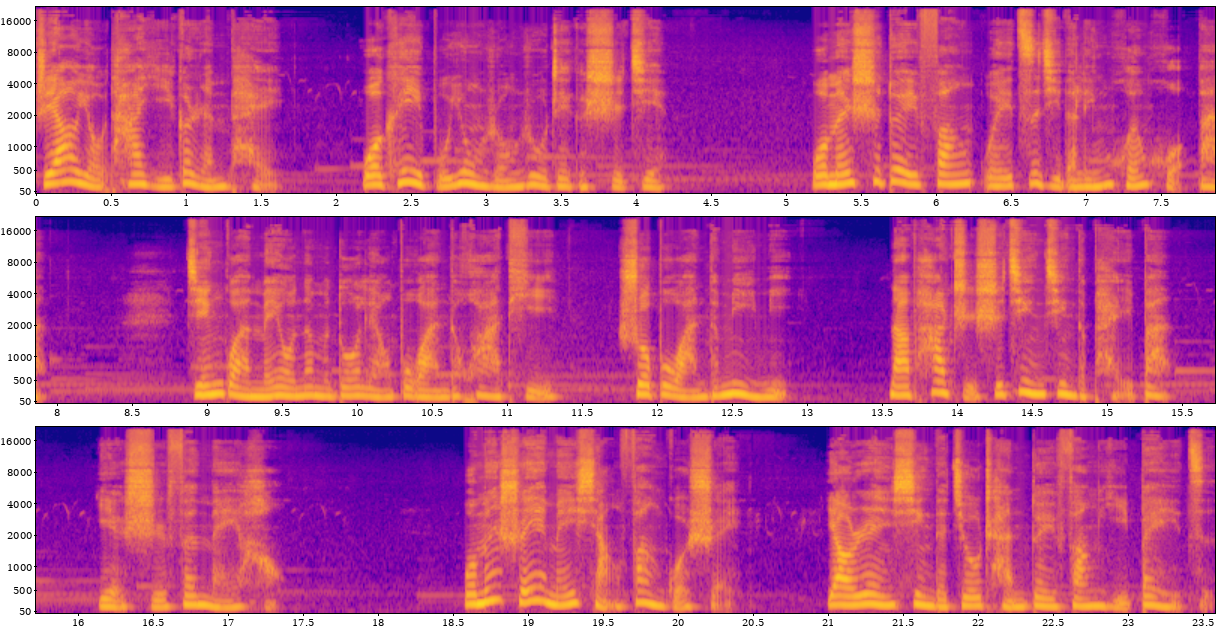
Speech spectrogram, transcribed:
只要有他一个人陪，我可以不用融入这个世界。我们视对方为自己的灵魂伙伴，尽管没有那么多聊不完的话题，说不完的秘密，哪怕只是静静的陪伴，也十分美好。我们谁也没想放过谁。要任性的纠缠对方一辈子。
